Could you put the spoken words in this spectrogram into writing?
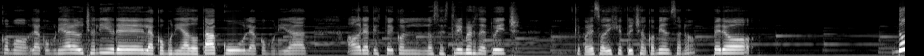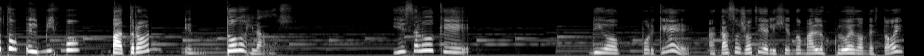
como la comunidad de la lucha libre, la comunidad otaku, la comunidad ahora que estoy con los streamers de Twitch, que por eso dije Twitch al comienzo, ¿no? Pero noto el mismo patrón en todos lados. Y es algo que digo, ¿por qué? ¿Acaso yo estoy eligiendo mal los clubes donde estoy?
